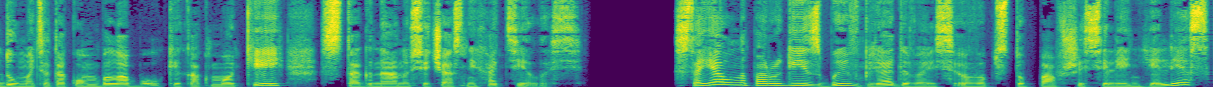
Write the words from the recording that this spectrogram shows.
Думать о таком балаболке, как Мокей, Стагнану сейчас не хотелось. Стоял на пороге избы, вглядываясь в обступавший селенье лес,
